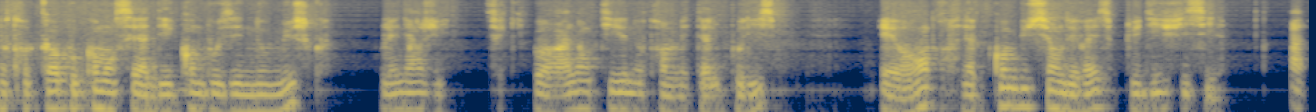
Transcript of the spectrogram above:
notre corps peut commencer à décomposer nos muscles pour l'énergie ce qui peut ralentir notre métabolisme et rendre la combustion des graisses plus difficile. Alors,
